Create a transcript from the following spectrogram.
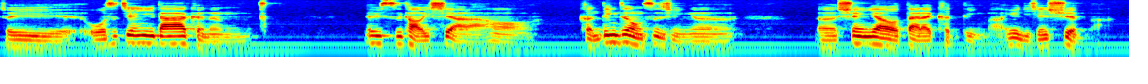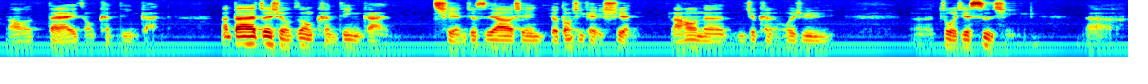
所以我是建议大家可能 要去思考一下啦。哦，肯定这种事情呢。呃，炫耀带来肯定嘛？因为你先炫嘛，然后带来一种肯定感。那大家追求这种肯定感钱，就是要先有东西可以炫，然后呢，你就可能会去呃做一些事情。啊，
